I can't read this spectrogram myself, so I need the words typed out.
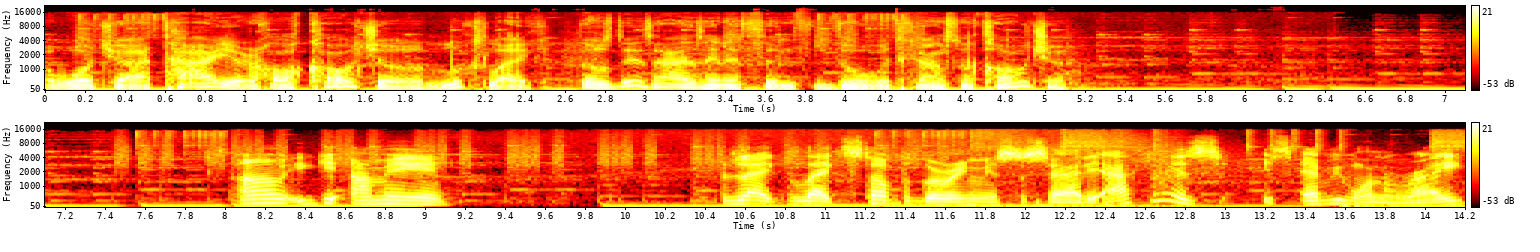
what your attire or culture looks like does this has anything to do with cancel culture um, I mean, like like stuff going in society. I think it's it's everyone right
